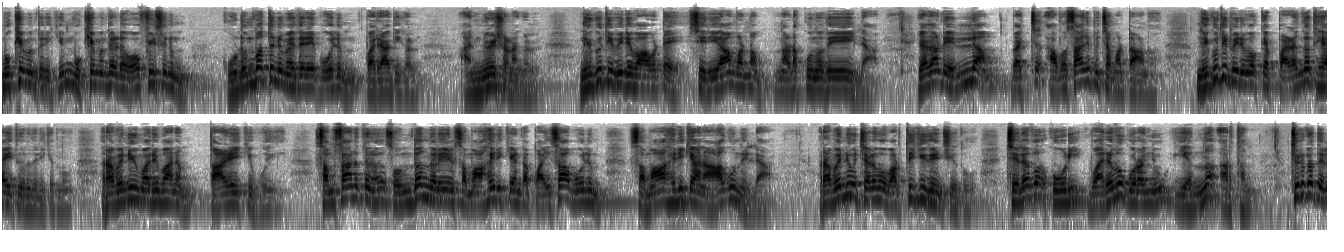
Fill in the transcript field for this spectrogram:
മുഖ്യമന്ത്രിക്കും മുഖ്യമന്ത്രിയുടെ ഓഫീസിനും കുടുംബത്തിനുമെതിരെ പോലും പരാതികൾ. അന്വേഷണങ്ങൾ. നികുതി പിരിവാവട്ടെ ശരിയാവണ്ണം നടക്കുന്നതേയില്ല. ഏതാണ്ട് എല്ലാം വെച്ച് അവസാനിപ്പിച്ച മട്ടാണ്. നികുതി പിരിവൊക്കെ പഴങ്കഥയായി തീർന്നിരിക്കുന്നു. റവന്യൂ വരുമാനം താഴേക്ക് പോയി. സംസ്ഥാനത്തിന് സ്വന്തം നിലയിൽ സമാഹരിക്കേണ്ട പൈസ പോലും സമാഹരിക്കാനാകുന്നില്ല. റവന്യൂ ചെലവ് വർദ്ധിക്കുകയും ചെയ്തു. ചെലവ് കൂടി വരവ് കുറഞ്ഞു എന്ന് അർത്ഥം. ചുരുക്കത്തിൽ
